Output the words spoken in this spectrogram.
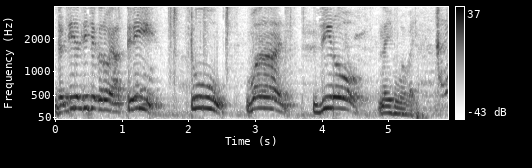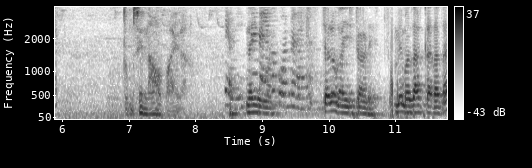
जल्दी जल्दी से करो यार। थ्री टू वन ज़ीरो नहीं हुआ भाई। तुमसे ना हो पाएगा। नहीं हुआ। चलो भाई स्टार्ट है। मैं मज़ाक कर रहा था।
